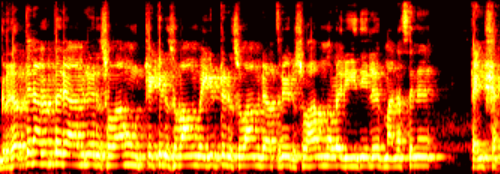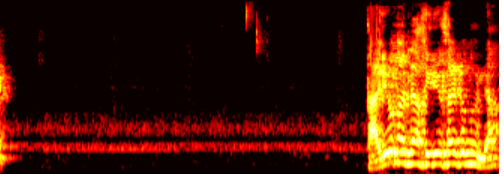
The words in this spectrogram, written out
ഗൃഹത്തിനകത്ത് രാവിലെ ഒരു സ്വഭാവം ഉച്ചയ്ക്കൊരു സ്വഭാവം വൈകിട്ടൊരു സ്വഭാവം രാത്രി ഒരു സ്വഭാവം എന്നുള്ള രീതിയിൽ മനസ്സിന് ടെൻഷൻ. കാര്യമൊന്നുമില്ല സീരിയസ് ആയിട്ടൊന്നുമില്ല.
